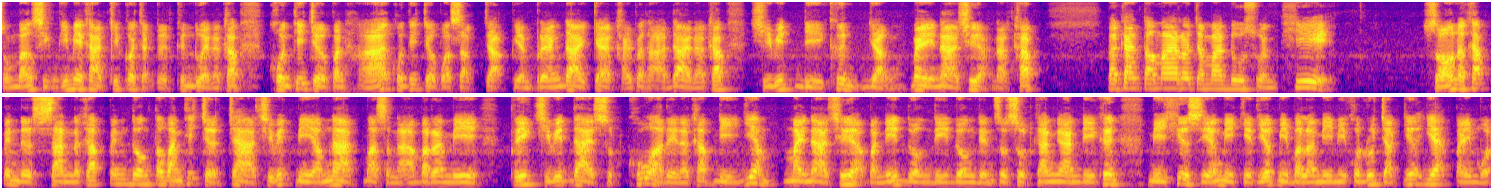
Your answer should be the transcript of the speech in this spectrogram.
สมหวังสิ่งที่ไม่คาดคิดก็จะเกิดขึ้นด้วยนะครับ คนที่เจอปัญหาคนที่เจออุปสรรคจะเปลี่ยนแปลงได้แก้ไขปัญหาได้นะครับ ชีวิตดีขึ้นอย่างไม่น่าเชื่อนะครับ ประการต่อมาเราจะมาดูส่วนที่ สองนะครับเป็นเดอะซันนะครับเป็นดวงตะวันที่เจิดจ้าชีวิตมีอำนาจวาสนาบารมี พลิกชีวิตได้สุดขั้วเลยนะครับ ดีเยี่ยมไม่น่าเชื่อ วันนี้ดวงดีดวงเด่นสุดๆ การงานดีขึ้น มีชื่อเสียงมีเกียรติยศมีบารมี มีคนรู้จักเยอะแยะไปหมด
